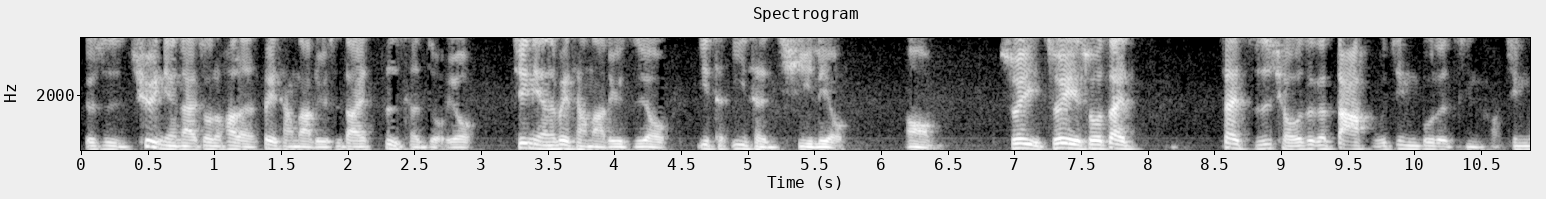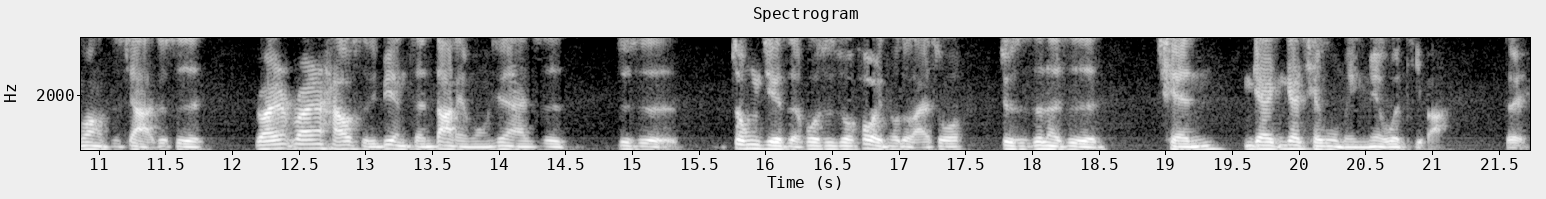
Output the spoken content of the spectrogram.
就是去年来说的话呢被长打率是大概四成左右，今年的被长打率只有一成一成七六哦，所以所以说在在直球这个大幅进步的情况情况之下，就是 Ryan Ryan House 变成大联盟现在是就是终结者，或是说后援投手来说，就是真的是前应该应该前五名没有问题吧？对，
